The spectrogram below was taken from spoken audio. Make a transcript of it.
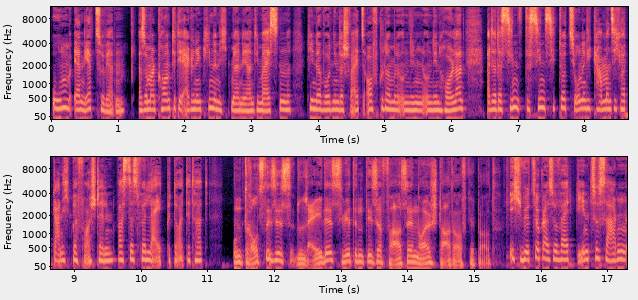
um ernährt zu werden. Also man konnte die eigenen Kinder nicht mehr ernähren. Die meisten Kinder wurden in der Schweiz aufgenommen und in, und in Holland. Also das sind, das sind Situationen, die kann man sich heute gar nicht mehr vorstellen, was das für Leid bedeutet hat. Und trotz dieses Leides wird in dieser Phase ein neuer Staat aufgebaut. Ich würde sogar so weit gehen zu sagen,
